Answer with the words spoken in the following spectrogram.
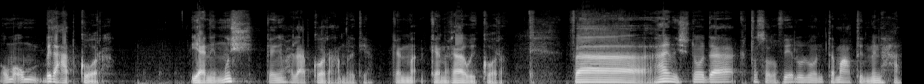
وبيلعب كورة. يعني مش كان يروح يلعب كورة عمرو دياب كان كان غاوي كورة. فهاني شنودة اتصلوا فيه قالوا له أنت معطي المنحة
